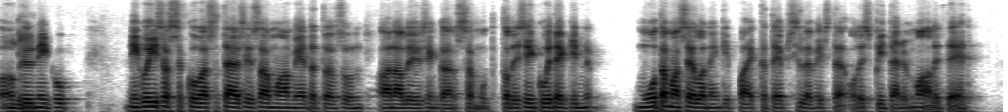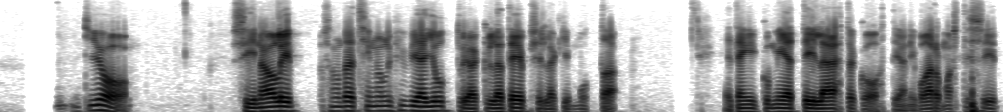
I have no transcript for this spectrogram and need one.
on niin. kyllä niin kuin, niin kuin isossa kuvassa täysin samaa mieltä tuon sun analyysin kanssa, mutta oli siinä kuitenkin muutama sellainenkin paikka Tepsillä, mistä olisi pitänyt maali tehdä. Joo, siinä oli, sanotaan, että siinä oli hyviä juttuja kyllä Tepsilläkin, mutta etenkin kun miettii lähtökohtia, niin varmasti siitä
